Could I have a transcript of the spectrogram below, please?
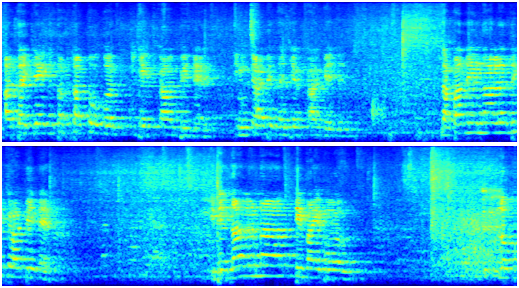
at ay diyang itaptatugon, iyang cabinet. Yung cabinet na cabinet. Napaninala di cabinet. Itinalo na ti Bible. Look,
